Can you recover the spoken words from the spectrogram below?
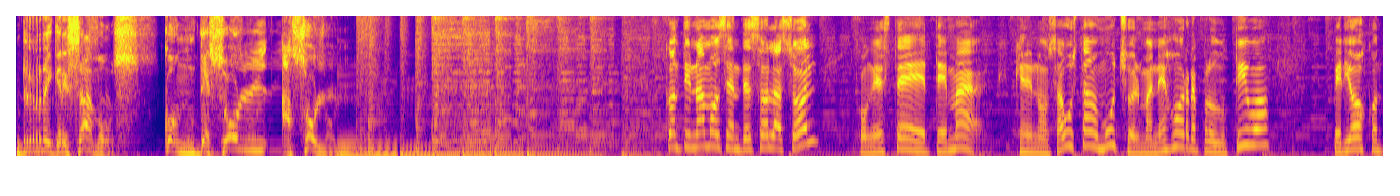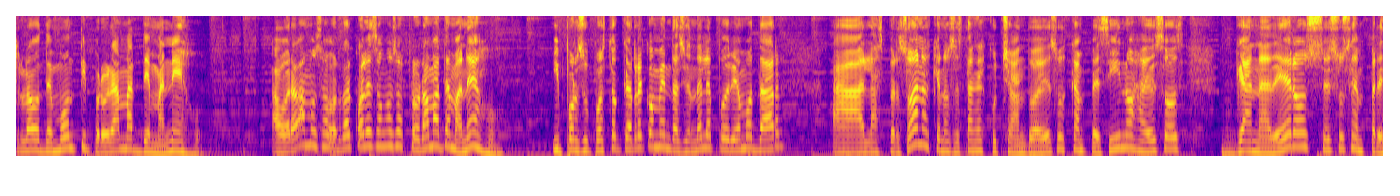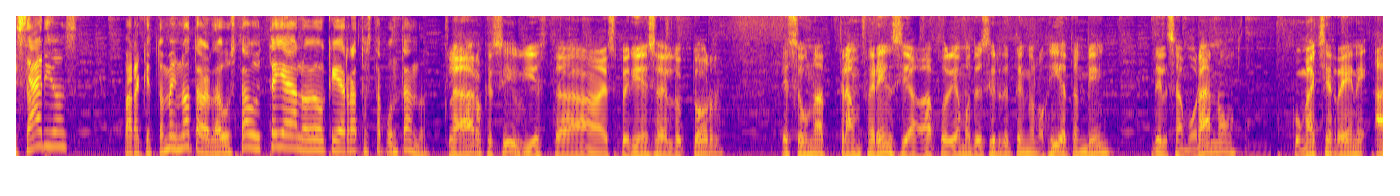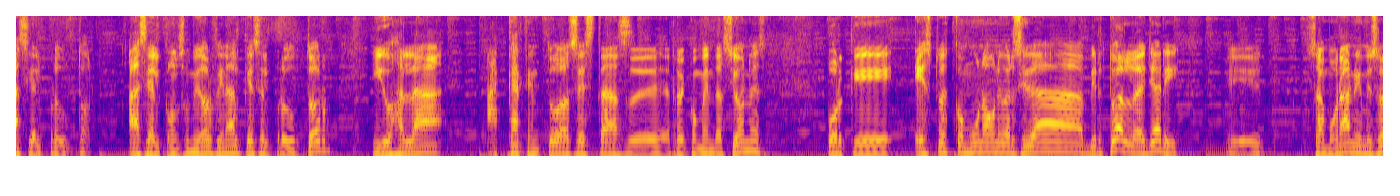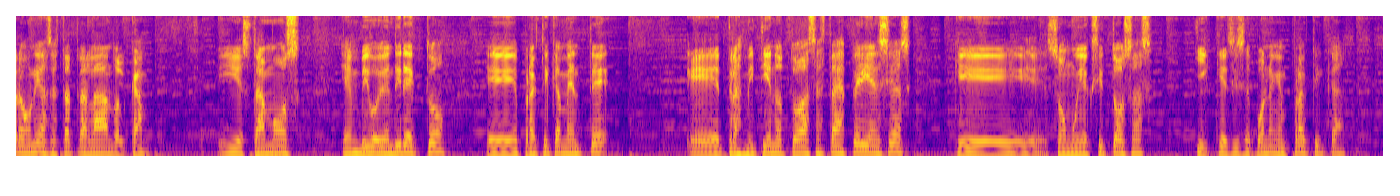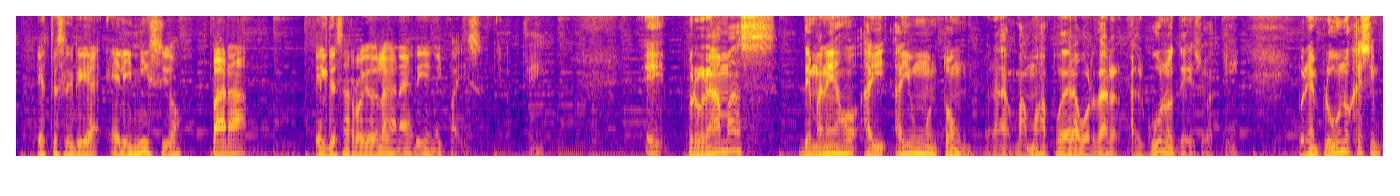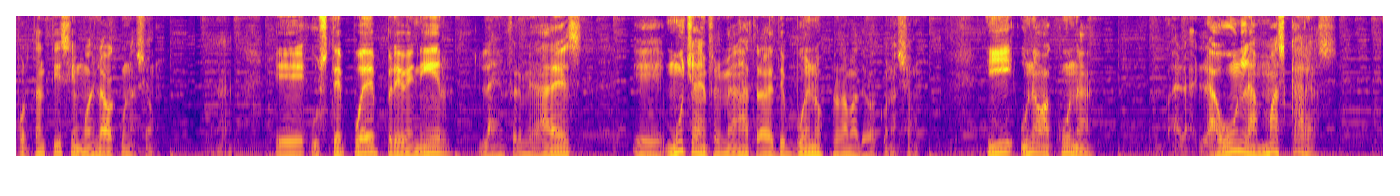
Regresamos con De Sol a Sol. Continuamos en De Sol a Sol con este tema que nos ha gustado mucho, el manejo reproductivo, periodos controlados de monte y programas de manejo. Ahora vamos a abordar cuáles son esos programas de manejo y por supuesto qué recomendaciones le podríamos dar a las personas que nos están escuchando, a esos campesinos, a esos ganaderos, esos empresarios, para que tomen nota, ¿verdad, Gustavo? Usted ya lo veo que ya rato está apuntando. Claro que sí, y esta experiencia del doctor es una transferencia, podríamos decir, de tecnología también del zamorano con HRN hacia el productor, hacia el consumidor final que es el productor y ojalá acaten todas estas eh, recomendaciones porque esto es como una universidad virtual, Yari. Eh, zamorano y Emisoras Unidas se está trasladando al campo y estamos en vivo y en directo eh, prácticamente transmitiendo todas estas experiencias que son muy exitosas y que si se ponen en práctica, este sería el inicio para el desarrollo de la ganadería en el país. Eh, programas de manejo hay, hay un montón. Vamos a poder abordar algunos de esos aquí. Por ejemplo, uno que es importantísimo es la vacunación. Eh, usted puede prevenir las enfermedades, eh, muchas enfermedades a través de buenos programas de vacunación. Y una vacuna, aún las más caras,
